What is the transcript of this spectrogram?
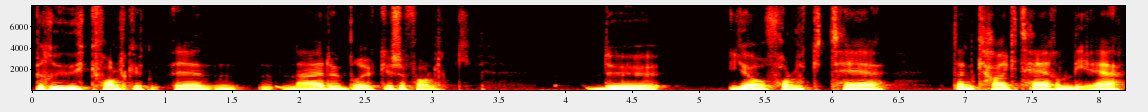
Bruk folk uten eh, Nei, du bruker ikke folk. Du gjør folk til den karakteren de er.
